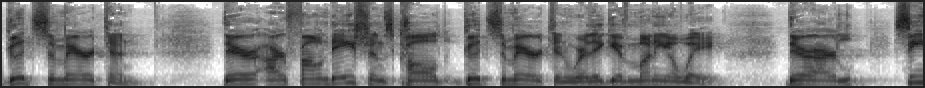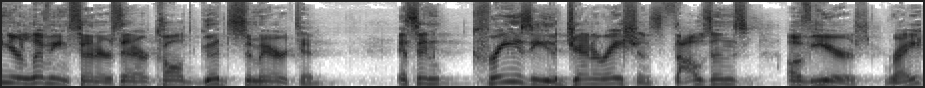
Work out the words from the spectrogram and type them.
Good Samaritan. There are foundations called Good Samaritan where they give money away. There are senior living centers that are called Good Samaritan. It's in crazy generations, thousands of years, right?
